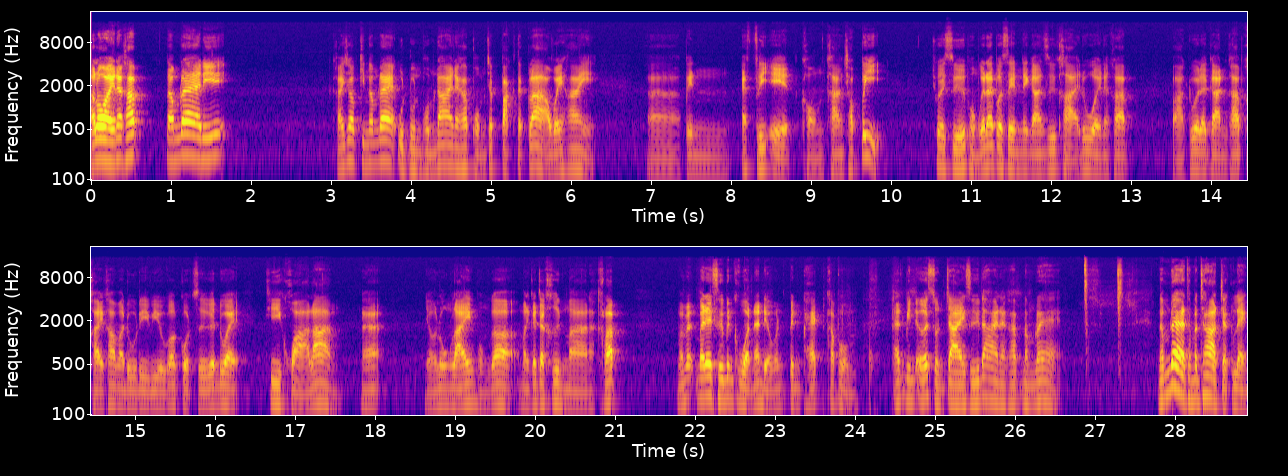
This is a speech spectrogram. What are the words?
อร่อยนะครับ น้ำแร่นี้ ใครชอบกินน้ำแร่อุดหนุนผมได้นะครับ ผมจะปักตะกร้าเอาไว้ให้ อ่า เป็น affiliate ของทาง s h อ p e e ช่วยซื้อผมก็ได้เปอร์เซ็นต์ในการซื้อขายด้วยนะครับฝากด้วยแล้วกันครับ ใครเข้ามาดูรีวิวก็กดซื้อกันด้วยที่ขวาล่างนะฮะเดี๋ยวลงไลฟ์ผมก็มันก็จะขึ้นมานะครับ มันไม่ไม่ได้ซื้อเป็นขวดนะ เดี๋ยวมันเป็นแพ็คครับผมแอดมินเอิร์ธสนใจซื้อได้นะครับ น้ำแร่ น้ำแร่ธรรมชาติจากแหล่ง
